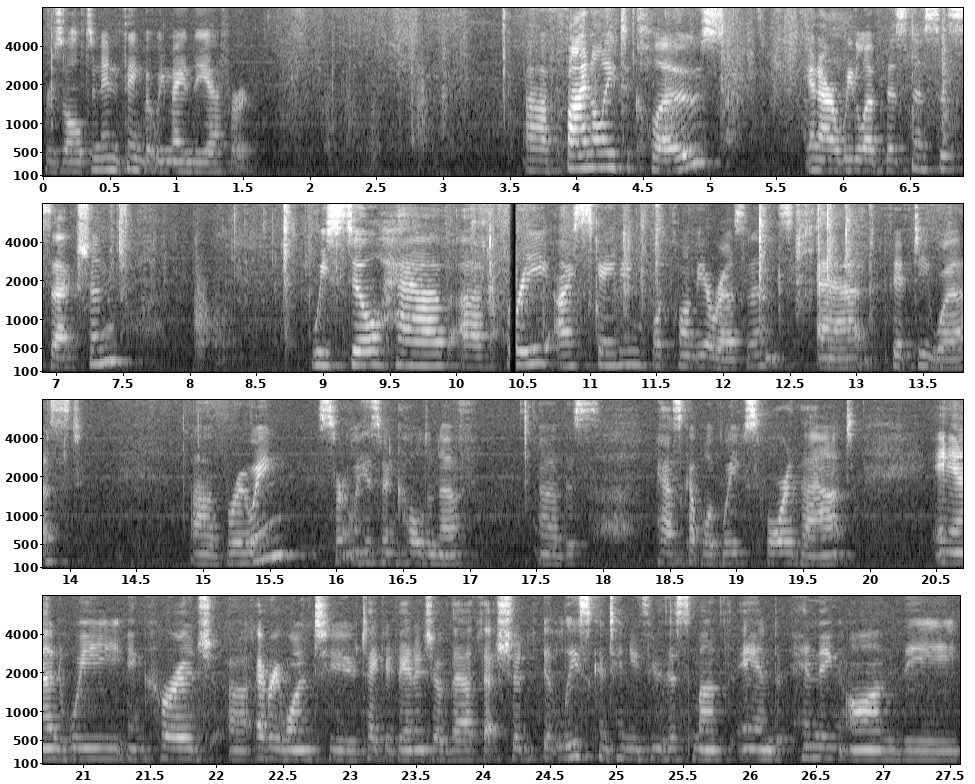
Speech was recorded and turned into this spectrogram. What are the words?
result in anything, but we made the effort. Uh, Finally, to close, in our We Love Businesses section, we still have uh, free ice skating for Columbia residents at 50 West. Uh, Brewing certainly has been cold enough uh, this past couple of weeks for that. And we encourage uh, everyone to take advantage of that. That should at least continue through this month, and depending on the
